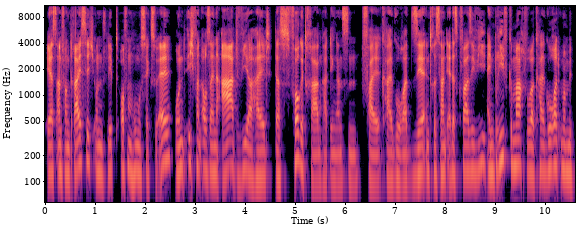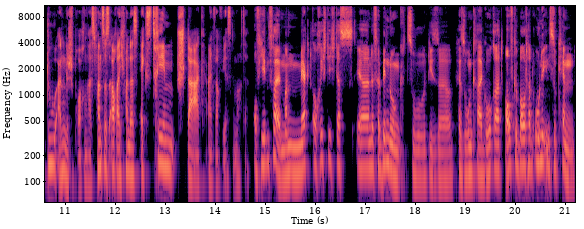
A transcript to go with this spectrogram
Er ist Anfang 30 und lebt offen homosexuell. Und ich fand auch seine Art, wie er halt das vorgetragen hat, den ganzen Fall Karl Gorath, sehr interessant. Er hat das quasi wie ein Brief gemacht, wo er Karl Gorath immer mit du angesprochen hast. Fandest du das auch? Ich fand das extrem stark, einfach wie er es gemacht hat. Auf jeden Fall. Man merkt auch richtig, dass er eine Verbindung zu dieser Person Karl Gorath aufgebaut hat, ohne ihn zu kennen.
